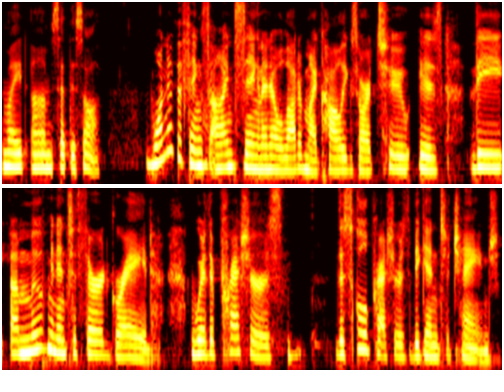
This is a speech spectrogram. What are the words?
might um, set this off? One of the things I'm seeing, and I know a lot of my colleagues are too, is the uh, movement into third grade where the pressures, the school pressures begin to change.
